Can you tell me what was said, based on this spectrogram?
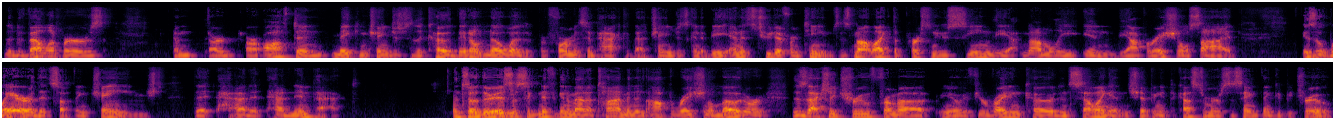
the developers and are are often making changes to the code they don't know what the performance impact of that change is going to be and it's two different teams it's not like the person who's seeing the anomaly in the operational side is aware that something changed that had it had an impact. And so there is a significant amount of time in an operational mode or this is actually true from a you know if you're writing code and selling it and shipping it to customers the same thing could be true.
